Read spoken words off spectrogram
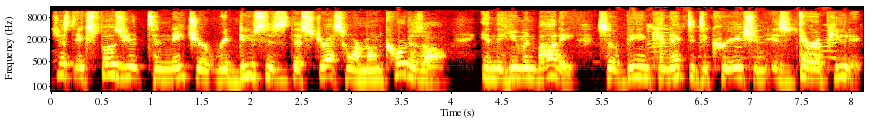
Just exposure to nature reduces the stress hormone cortisol in the human body. So being connected to creation is therapeutic.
